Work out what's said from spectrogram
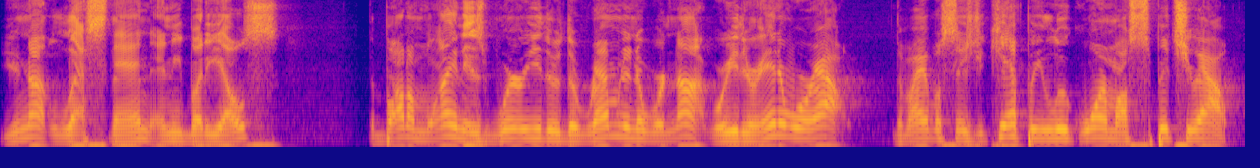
You're not less than anybody else. The bottom line is we're either the remnant or we're not. We're either in or we're out. The Bible says you can't be lukewarm, I'll spit you out.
